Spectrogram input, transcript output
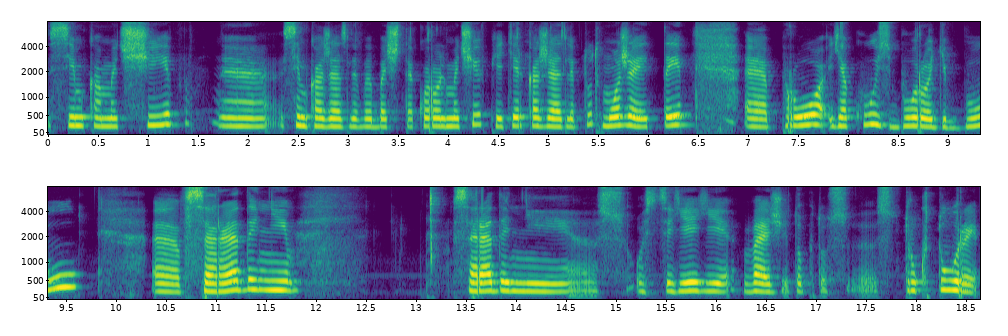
сімка мечів, сімка жезлів, вибачте, король мечів, п'ятірка жезлів. Тут може йти е, про якусь боротьбу е, всередині, всередині ось цієї вежі, тобто е, структури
